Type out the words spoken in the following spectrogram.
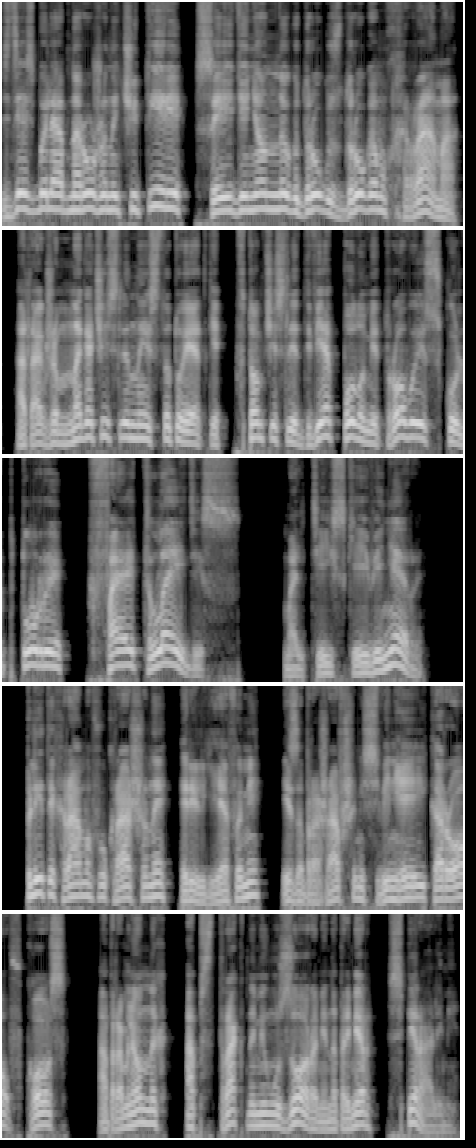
здесь были обнаружены четыре соединенных друг с другом храма, а также многочисленные статуэтки, в том числе две полуметровые скульптуры Fate Ladies, мальтийские Венеры. Плиты храмов украшены рельефами, изображавшими свиней, коров, коз, обрамленных абстрактными узорами, например, спиралями.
